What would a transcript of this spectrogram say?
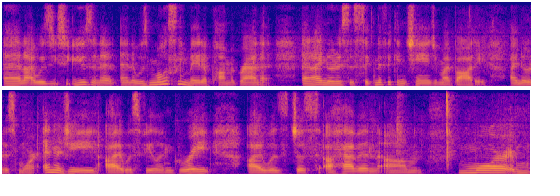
and I was using it and it was mostly made of pomegranate. And I noticed a significant change in my body. I noticed more energy. I was feeling great. I was just uh, having um, more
